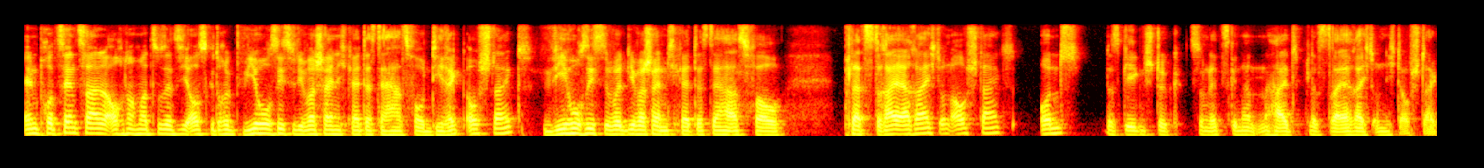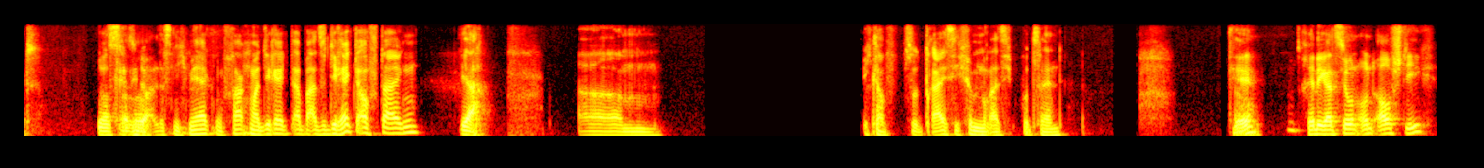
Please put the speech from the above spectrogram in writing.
In Prozentzahl auch nochmal zusätzlich ausgedrückt, wie hoch siehst du die Wahrscheinlichkeit, dass der HSV direkt aufsteigt? Wie hoch siehst du die Wahrscheinlichkeit, dass der HSV Platz 3 erreicht und aufsteigt? Und das Gegenstück zum letztgenannten halt Platz 3 erreicht und nicht aufsteigt. Du hast also alles nicht merken. Frag mal direkt ab. Also direkt aufsteigen? Ja. Ähm, ich glaube so 30, 35 Prozent. Okay. Relegation und Aufstieg?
